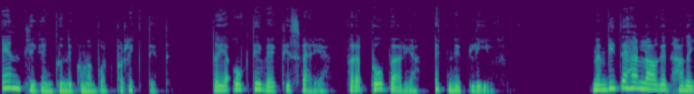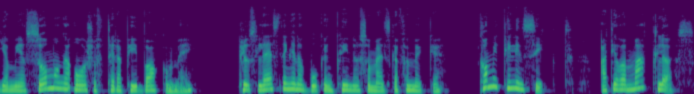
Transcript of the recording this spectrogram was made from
äntligen kunde komma bort på riktigt. Då jag åkte iväg till Sverige för att påbörja ett nytt liv. Men vid det här laget hade jag med så många års av terapi bakom mig, plus läsningen av boken Kvinnor som älskar för mycket, kommit till insikt att jag var maktlös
